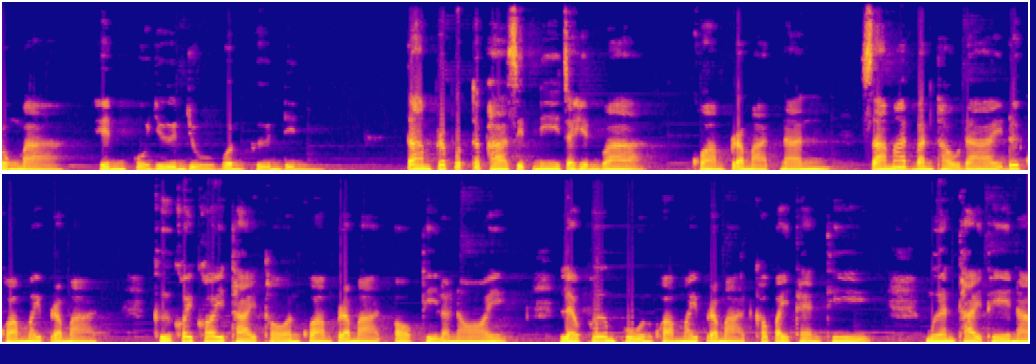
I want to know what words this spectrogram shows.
ลงมาเห็นผู้ยืนอยู่บนพื้นดิน ตามพระพุทธภาษิตนี้จะเห็นว่า ความประมาทนั้น สามารถบรรเทาได้ด้วยความไม่ประมาท คือค่อยๆถ่ายถอนความประมาทออกทีละน้อย แล้วเพิ่มพูนความไม่ประมาทเข้าไปแทนที่ เหมือนถ่ายเทน้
